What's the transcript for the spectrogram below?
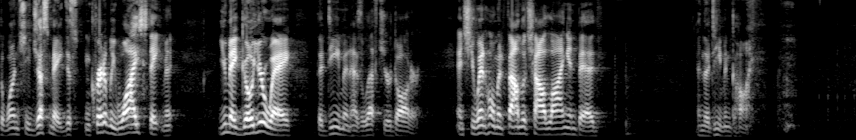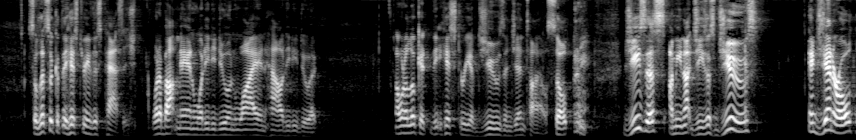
the one she just made, this incredibly wise statement, you may go your way. The demon has left your daughter. And she went home and found the child lying in bed and the demon gone. So let's look at the history of this passage. What about man? What did he do and why and how did he do it? I want to look at the history of Jews and Gentiles. So, Jesus, I mean, not Jesus, Jews in general,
